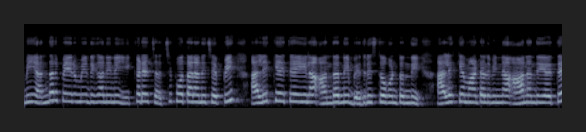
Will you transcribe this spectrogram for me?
మీ అందరి పేరు మీదుగా నేను ఇక్కడే చచ్చిపోతానని చెప్పి అలెక్య అయితే ఇలా అందరినీ బెదిరిస్తూ ఉంటుంది. అలెక్య మాటలు విన్న ఆనంది అయితే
